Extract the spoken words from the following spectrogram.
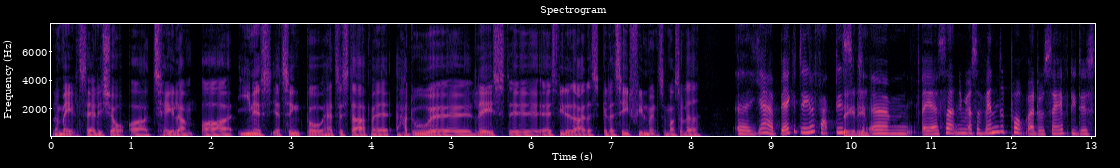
normalt særlig sjov at tale om. Og Ines, jeg tænkte på her til at starte med, har du øh, læst øh, Asvita eller, eller set filmen, som også er lavet? Øh, ja, begge dele faktisk. Begge dele. Øhm, og jeg sad nemlig også og ventede på, hvad du sagde, fordi det,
